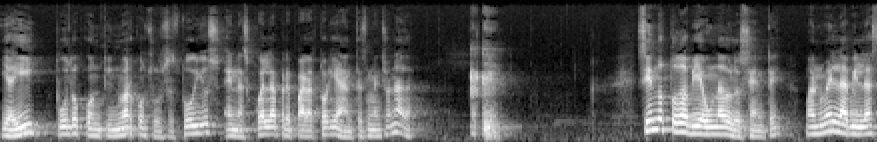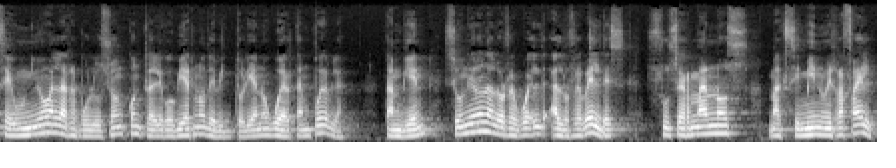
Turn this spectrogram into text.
y ahí pudo continuar con sus estudios en la escuela preparatoria antes mencionada. Siendo todavía un adolescente, Manuel Ávila se unió a la revolución contra el gobierno de Victoriano Huerta en Puebla. También se unieron a los, rebeldes sus hermanos Maximino y Rafael.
